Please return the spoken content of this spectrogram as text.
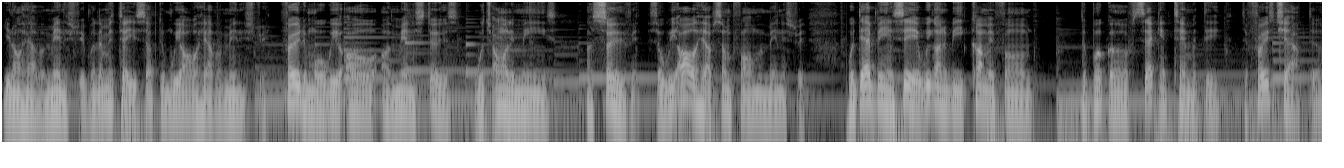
you don't have a ministry. But let me tell you something we all have a ministry. Furthermore, we all are ministers, which only means a servant. So we all have some form of ministry. With that being said, we're going to be coming from the book of Second Timothy, the first chapter,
